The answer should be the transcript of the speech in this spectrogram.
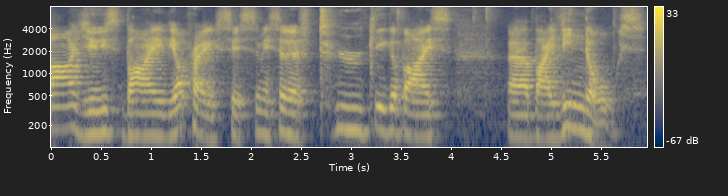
are used by the operating system instead of 2 gigabytes uh, by Windows.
